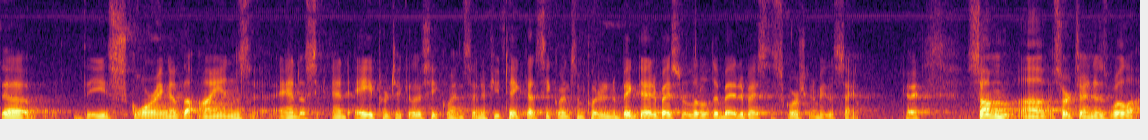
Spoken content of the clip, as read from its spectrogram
the, the scoring of the ions and a, and a particular sequence. And if you take that sequence and put it in a big database or a little database, the score is going to be the same. Okay? Some uh, search engines will,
